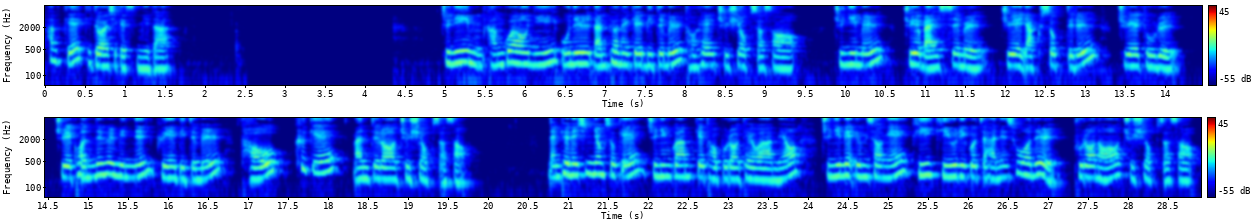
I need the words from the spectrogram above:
함께 기도하시겠습니다. 주님, 간구하오니 오늘 남편에게 믿음을 더해 주시옵소서. 주님을, 주의 말씀을, 주의 약속들을, 주의 도를, 주의 권능을 믿는 그의 믿음을 더욱 크게 만들어 주시옵소서. 남편의 심령 속에 주님과 함께 더불어 대화하며 주님의 음성에 귀 기울이고자 하는 소원을 불어넣어 주시옵소서.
